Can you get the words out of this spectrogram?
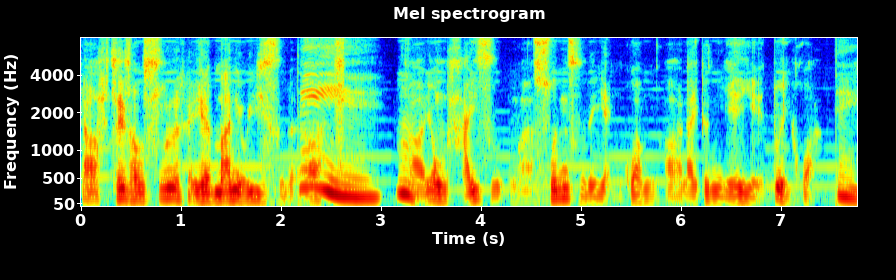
啊，这首诗也蛮有意思的。对，啊，用孩子啊、孙子的眼光啊，来跟爷爷对话。对，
